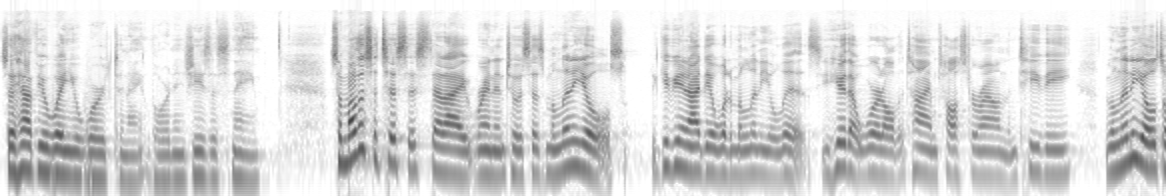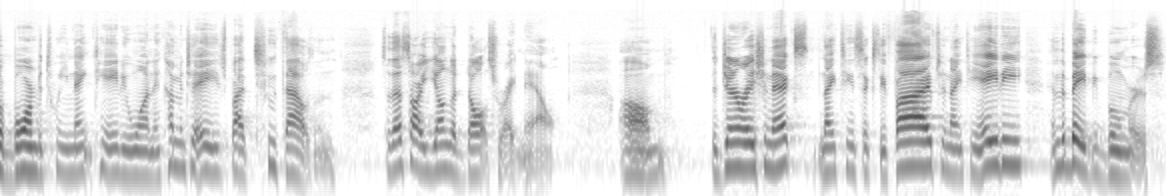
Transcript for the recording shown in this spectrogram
So have your way in your word tonight, Lord, in Jesus' name. Some other statistics that I ran into, it says millennials to give you an idea what a millennial is, you hear that word all the time tossed around on TV. Millennials are born between 1981 and come into age by 2000. So that's our young adults right now. Um, the Generation X, 1965 to 1980, and the baby boomers,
